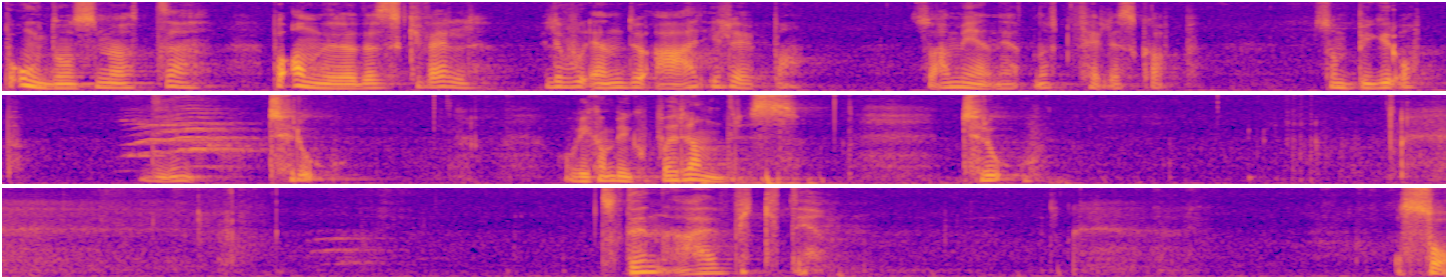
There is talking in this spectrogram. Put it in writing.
på ungdomsmøte, på annerledeskveld, eller hvor enn du er i løypa, så er menigheten et fellesskap som bygger opp din tro. Og vi kan bygge opp hverandres tro. Så den er viktig. Og så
